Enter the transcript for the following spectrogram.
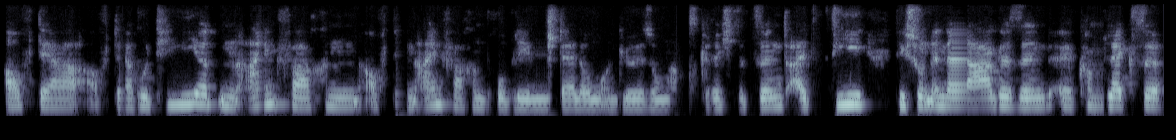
auf der, auf der routinierten, einfachen, auf den einfachen Problemstellungen und Lösungen ausgerichtet sind, als die, die schon in der Lage sind, äh, komplexe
